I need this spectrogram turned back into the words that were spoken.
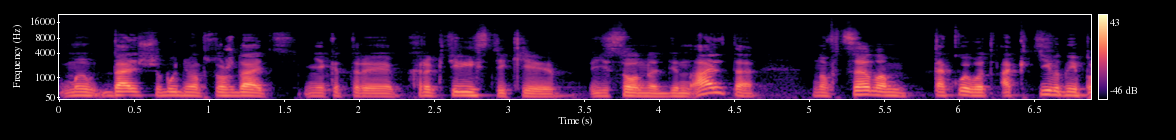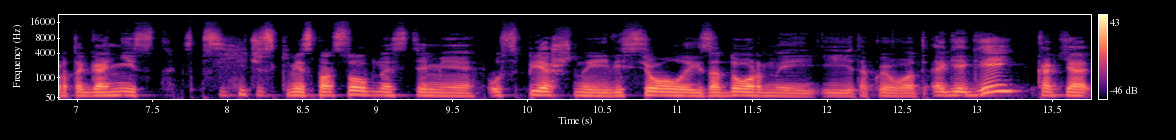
Мы дальше будем обсуждать некоторые характеристики Есона Дин Альта, но в целом такой вот активный протагонист с психическими способностями, успешный, веселый, задорный и такой вот эгегей, как я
